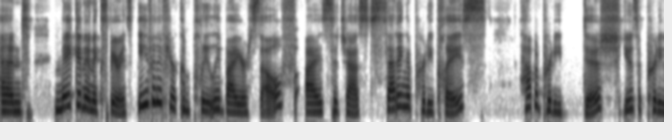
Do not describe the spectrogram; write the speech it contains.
and make it an experience, even if you're completely by yourself, I suggest setting a pretty place, have a pretty dish, use a pretty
